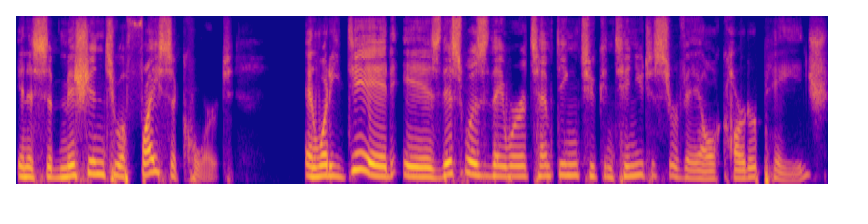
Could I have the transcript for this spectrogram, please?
in a submission to a FISA court. And what he did is this was they were attempting to continue to surveil Carter Page,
